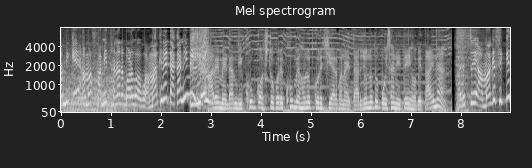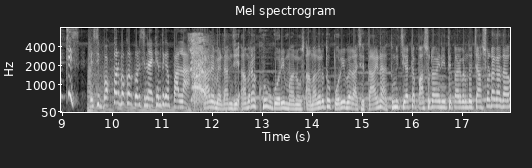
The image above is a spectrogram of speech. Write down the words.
আমি কে? আমার স্বামী থানার বড় বাবু। আমার খানে টাকা নিবি? আরে ম্যাডাম জি খুব কষ্ট করে খুব মেহনত করে চেয়ার বানায়। তার জন্য তো পয়সা নিতেই হবে তাই না? আরে তুই আমাকে শিখেছিস বেশি বক্কর বক্কর করিস না এখান থেকে পালা। আরে ম্যাডাম জি আমরা খুব গরিব মানুষ আমাদেরও তো পরিবার আছে তাই না? তুমি চেয়ারটা পাঁচশো টাকায় নিতে পারবে না তো চারশো টাকা দাও।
